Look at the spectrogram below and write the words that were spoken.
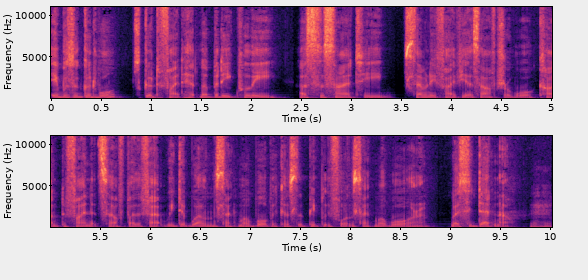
it was a good war. It's good to fight Hitler, but equally, a society 75 years after a war can't define itself by the fact we did well in the Second World War because the people who fought in the Second World War are mostly dead now. Mm-hmm.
